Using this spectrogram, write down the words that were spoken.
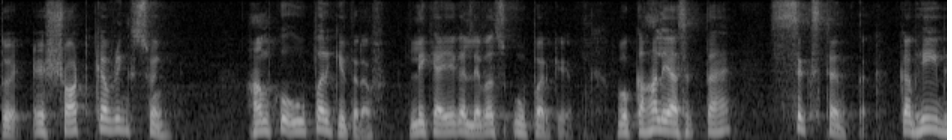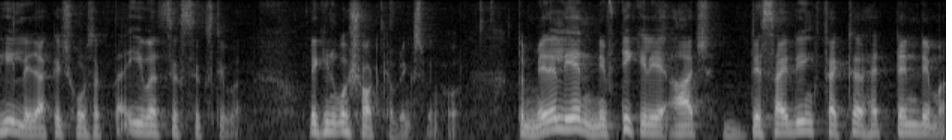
तो ए शॉर्ट कवरिंग स्विंग हमको ऊपर की तरफ़ लेके आइएगा लेवल्स ऊपर के। वो कहाँ ले जा सकता है? सिक्स टेन तक। कभी भी ले जाके छोड़ सकता है इवन सिक्स सिक्सटी वन लेकिन वो शॉर्ट कवरिंग स्विंग हो। तो मेरे लिए निफ्टी के लिए आज डिसाइडिंग फैक्टर है टेन डेमा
